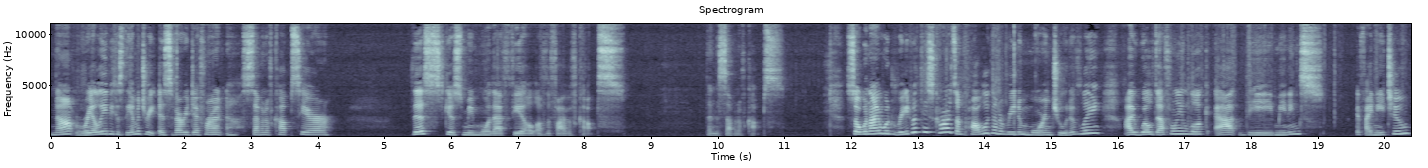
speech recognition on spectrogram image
not really because the imagery is very different seven of cups here this gives me more that feel of the five of cups than the seven of cups so when I would read with these cards, I'm probably going to read them more intuitively. I will definitely look at the meanings if I need to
